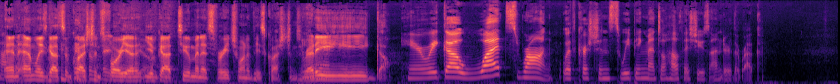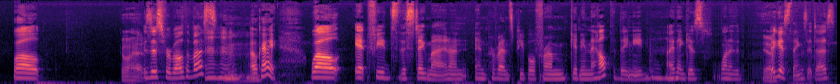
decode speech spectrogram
And Emily's got some questions for you you. go. You've got two minutes for each one of these questions. Ready? Go. Here we go. What's wrong with Christians sweeping mental health issues under the rug? Well, Go ahead. is this for both of us? Mm-hmm. mm-hmm. Okay. Well, it feeds the stigma and and prevents people from getting the help that they need. I mm-hmm. think is one of the Yeah. biggest things it does.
